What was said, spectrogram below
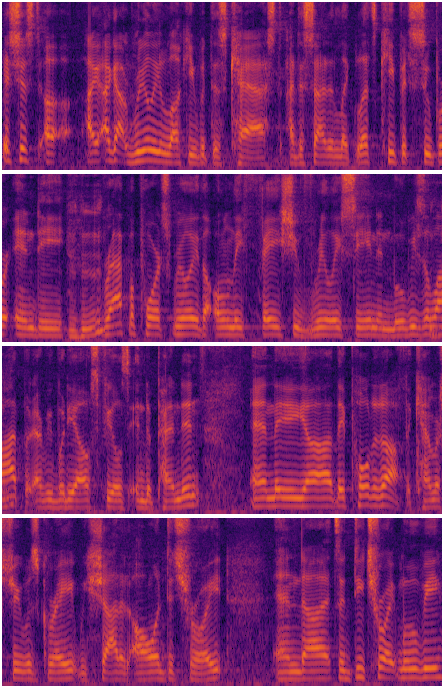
it's just uh, I, I got really lucky with this cast. I decided like let's keep it super indie. Rapaport's really the only face you've really seen in movies a lot, but everybody else feels independent. And they uh, they pulled it off. The chemistry was great. We shot it all in Detroit and uh, it's a Detroit movie.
